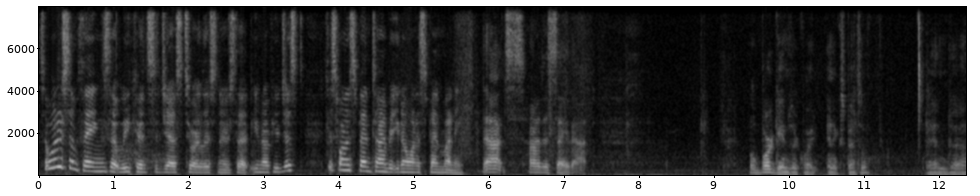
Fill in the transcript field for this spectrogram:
So what are some things that we could suggest to our listeners that you know if you just just want to spend time but you don't want to spend money? That's how to say that. well, board games are quite inexpensive, and uh,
